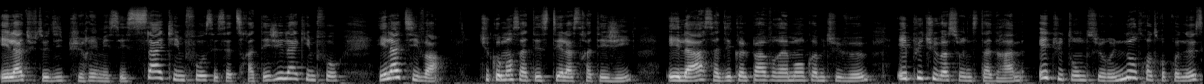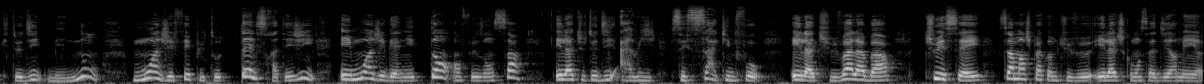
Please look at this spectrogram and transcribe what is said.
Et là, tu te dis, purée, mais c'est ça qu'il me faut, c'est cette stratégie-là qu'il me faut. Et là, tu vas, tu commences à tester la stratégie, et là, ça décolle pas vraiment comme tu veux. Et puis, tu vas sur Instagram et tu tombes sur une autre entrepreneuse qui te dit, mais non, moi, j'ai fait plutôt telle stratégie, et moi, j'ai gagné tant en faisant ça. Et là, tu te dis, ah oui, c'est ça qu'il me faut. Et là, tu vas là-bas, tu essayes, ça marche pas comme tu veux. Et là, tu commences à dire, mais euh,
